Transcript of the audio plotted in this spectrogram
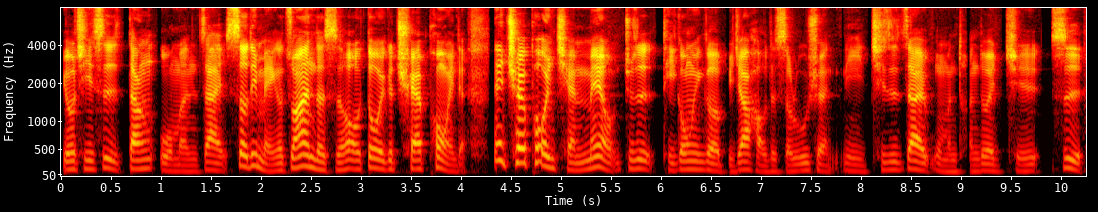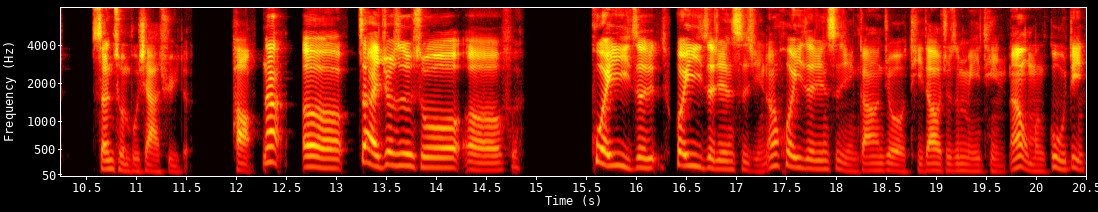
尤其是当我们在设定每个专案的时候，都有一个 checkpoint，那 checkpoint 前没有就是提供一个比较好的 solution，你其实，在我们团队其实是生存不下去的。好，那呃，再就是说，呃，会议这会议这件事情，那会议这件事情刚刚就有提到，就是 meeting，那我们固定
